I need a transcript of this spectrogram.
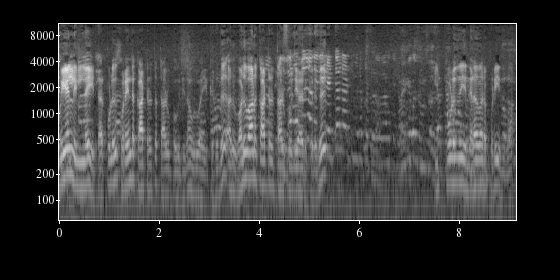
புயல் இல்லை. தற்பொழுது குறைந்த காற்றழுத்த தாழ்வு பகுதி தான் உருவாகிருக்கிறது அது வலுவான காற்றழுத்த தாழ்வு பகுதியாக இருக்கிறது. இப்பொழுது நிலவரப்படி இதுதான்.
